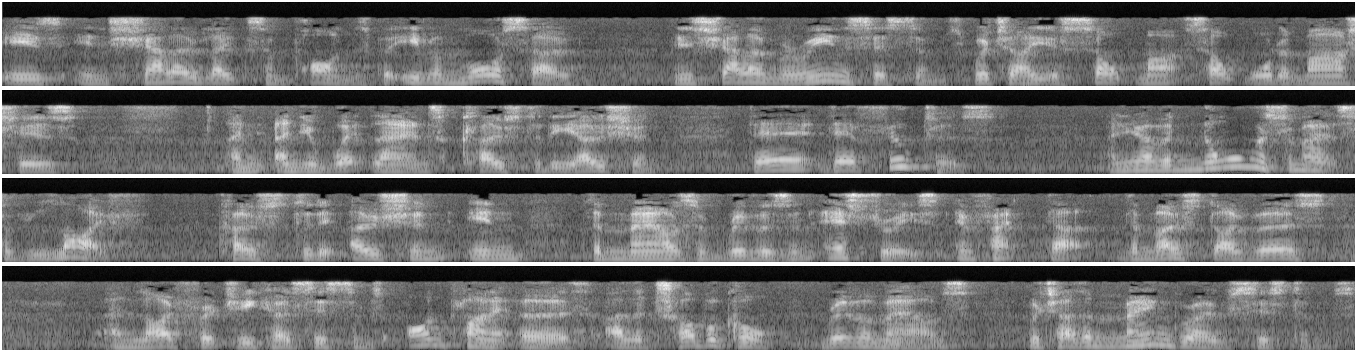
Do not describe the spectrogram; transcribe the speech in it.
is in shallow lakes and ponds, but even more so in shallow marine systems, which are your salt mar- saltwater marshes and, and your wetlands close to the ocean. They're, they're filters, and you have enormous amounts of life close to the ocean in the mouths of rivers and estuaries. In fact, the, the most diverse and life-rich ecosystems on planet Earth are the tropical river mouths, which are the mangrove systems.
